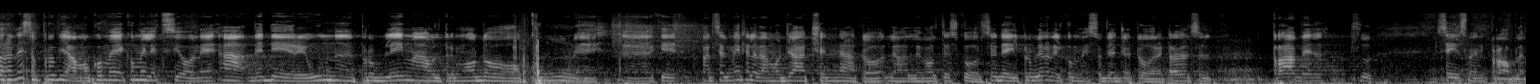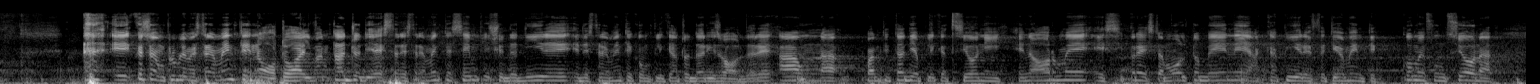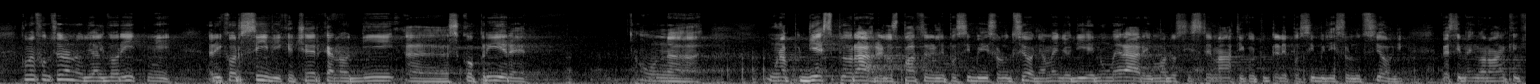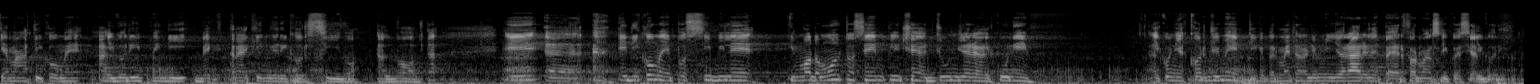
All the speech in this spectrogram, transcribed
Allora adesso proviamo come, come, lezione a vedere un problema oltremodo comune eh, che parzialmente l'avevamo già accennato la, le volte scorse ed è il problema del commesso viaggiatore, travel, travel salesman problem. E questo è un problema estremamente noto, ha il vantaggio di essere estremamente semplice da dire ed estremamente complicato da risolvere, ha una quantità di applicazioni enorme e si presta molto bene a capire effettivamente come, funziona, come funzionano gli algoritmi ricorsivi che cercano di eh, scoprire un una, di esplorare lo spazio delle possibili soluzioni, o meglio di enumerare in modo sistematico tutte le possibili soluzioni. Questi vengono anche chiamati come algoritmi di backtracking ricorsivo talvolta e, eh, e di come è possibile in modo molto semplice aggiungere alcuni, alcuni accorgimenti che permettono di migliorare le performance di questi algoritmi.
